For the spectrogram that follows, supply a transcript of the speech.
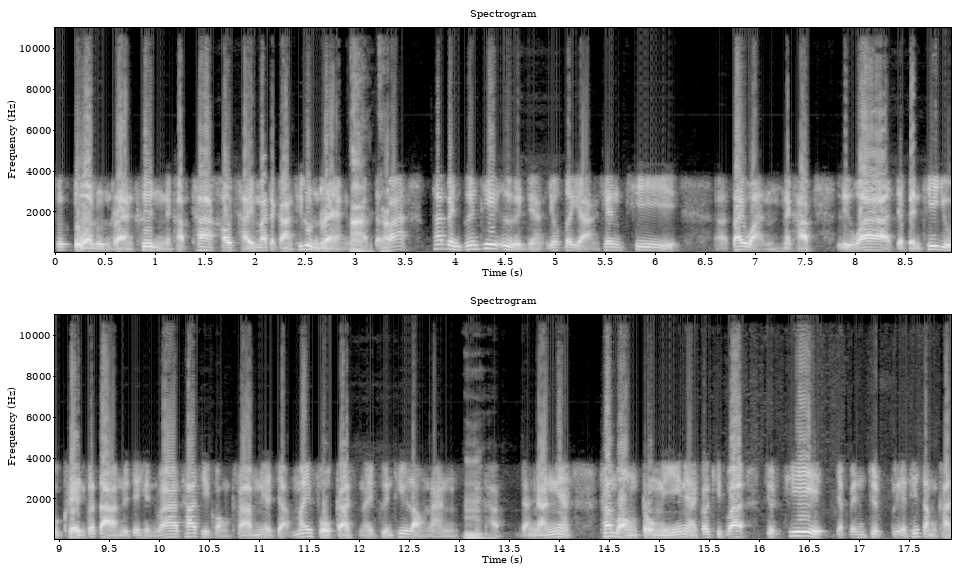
สุดตัวรุนแรงขึ้นนะครับ ถ้าเขาใช้มาตรการที่รุนแรงนะครับอ่าแต่ครับว่าถ้าเป็นพื้นที่อื่นเนี่ย ยกตัวอย่างเช่นที่เอ่อ ไต้หวันนะครับ หรือว่าจะเป็นที่ยูเครนก็ตามเนี่ยจะเห็นว่าท่าทีของทรัมป์เนี่ยจะไม่โฟกัสในพื้นที่เหล่านั้นนะครับดังนั้นเนี่ยถ้ามองตรงนี้เนี่ยก็คิดว่าจุดที่จะเป็นจุดเปลี่ยนที่สำคัญ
